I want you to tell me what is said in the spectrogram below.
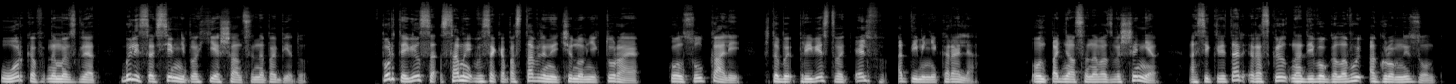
У орков, на мой взгляд, были совсем неплохие шансы на победу. В порт явился самый высокопоставленный чиновник Турая, консул Калий, чтобы приветствовать эльфов от имени короля. Он поднялся на возвышение, а секретарь раскрыл над его головой огромный зонт.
